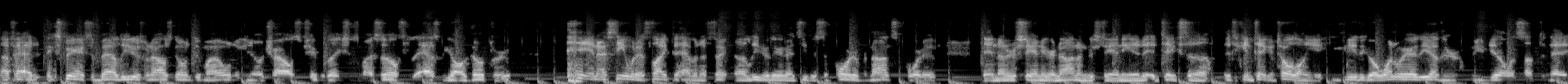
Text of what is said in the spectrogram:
I've had experience with bad leaders when I was going through my own you know trials and tribulations myself, as we all go through. and I've seen what it's like to have an effect, a leader there that's either supportive or non-supportive, and understanding or non-understanding. And it takes a it can take a toll on you. You can either go one way or the other when you're dealing with something that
